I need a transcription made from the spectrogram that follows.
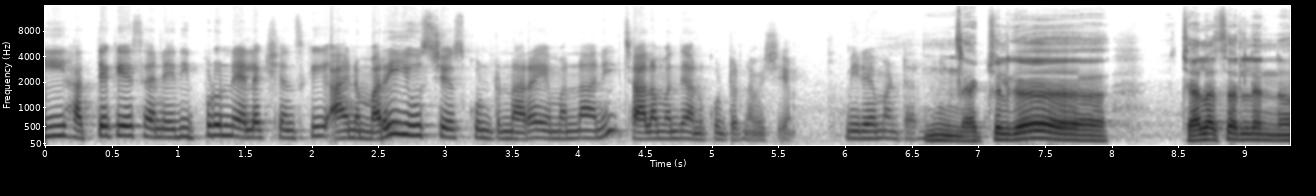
ఈ హత్య కేసు అనేది ఇప్పుడున్న ఎలక్షన్స్కి ఆయన మరీ యూజ్ చేసుకుంటున్నారా ఏమన్నా అని చాలామంది అనుకుంటున్న విషయం. మీరేమంటారు? యాక్చువల్గా చాలాసార్లు నేను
